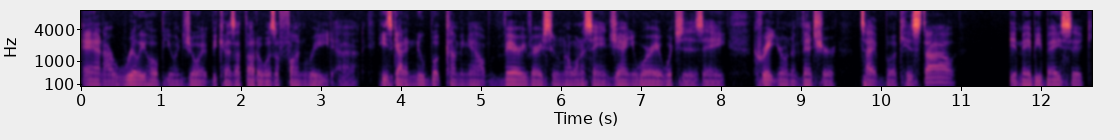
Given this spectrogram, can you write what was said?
and I really hope you enjoy it because I thought it was a fun read. Uh, he's got a new book coming out very, very soon. I want to say in January, which is a create your own adventure type book. His style, it may be basic,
